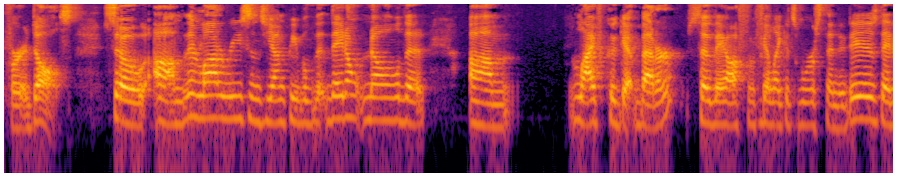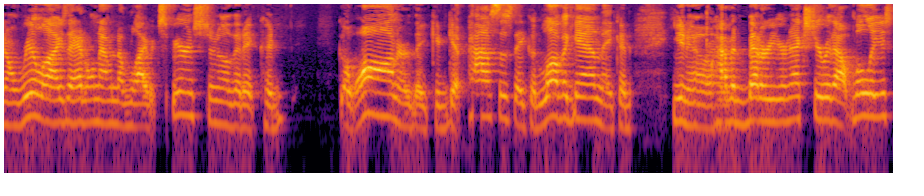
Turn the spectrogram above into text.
for adults. So, um, there are a lot of reasons young people that they don't know that um, life could get better. So they often feel like it's worse than it is. They don't realize they don't have enough life experience to know that it could go on or they could get passes. They could love again. They could, you know, have a better year next year without bullies.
